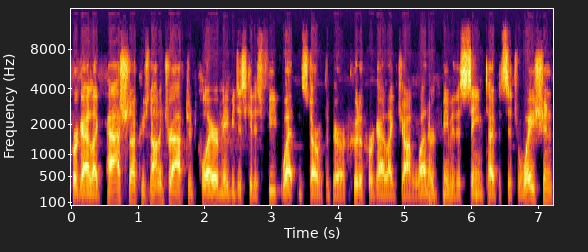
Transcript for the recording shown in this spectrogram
for a guy like Pasichnuk, who's not a drafted player, maybe just get his feet wet and start with the Barracuda. For a guy like John Leonard, maybe the same type of situation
